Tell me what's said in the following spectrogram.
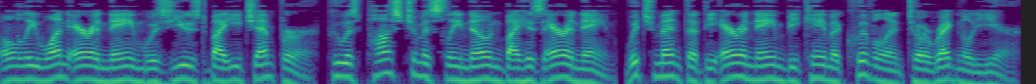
only one era name was used by each emperor, who was posthumously known by his era name, which meant that the era name became equivalent to a regnal year.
